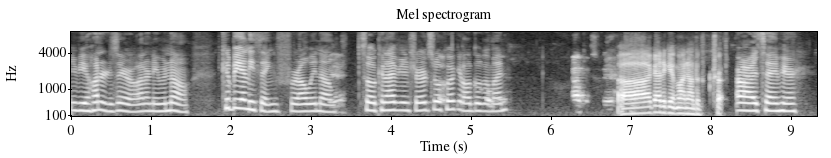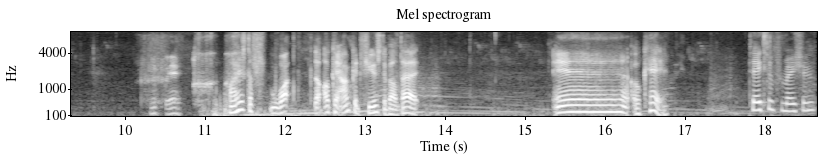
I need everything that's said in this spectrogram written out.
maybe 100 0. I don't even know. It could be anything for all we know. So can I have your insurance real quick, and I'll go get mine. Uh, I gotta get mine out of the truck. All right, same here. Why is the f- what? The, okay, I'm confused about that. And okay. Takes information.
